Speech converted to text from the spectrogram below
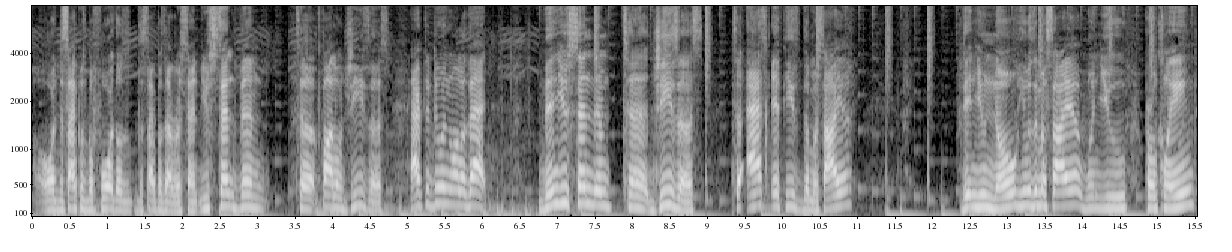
or disciples before those disciples that were sent, you sent them to follow Jesus. After doing all of that, then you send them to Jesus to ask if he's the Messiah. Didn't you know he was the Messiah when you proclaimed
